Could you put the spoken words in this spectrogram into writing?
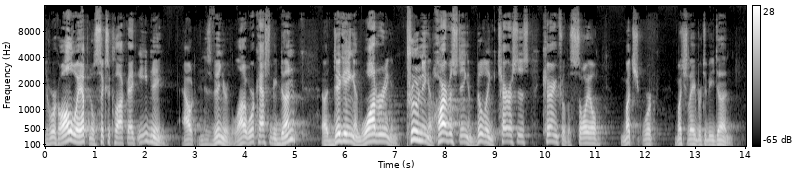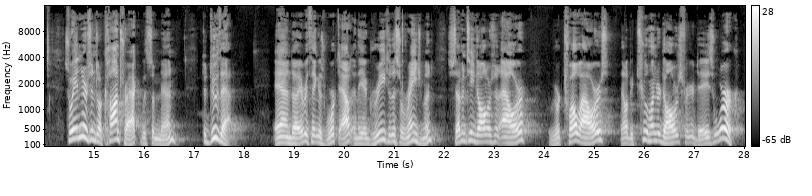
to work all the way up until six o'clock that evening out in his vineyard. A lot of work has to be done, uh, digging and watering and pruning and harvesting and building terraces, caring for the soil. Much work, much labor to be done. So he enters into a contract with some men to do that. And uh, everything is worked out, and they agree to this arrangement $17 an hour, work 12 hours, that'll be $200 for your day's work.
